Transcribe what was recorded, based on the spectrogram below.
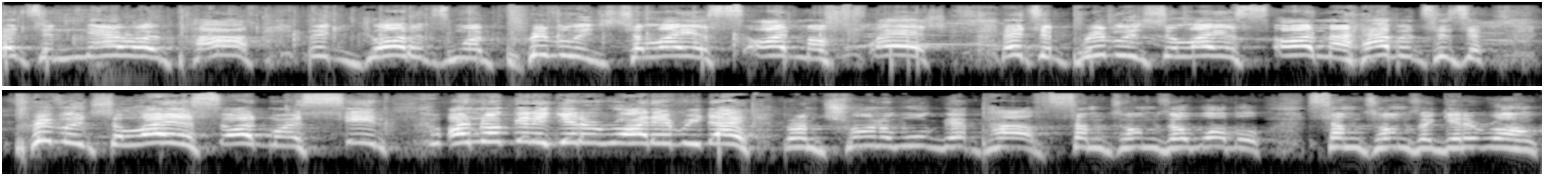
It's a narrow path, but God, it's my privilege to lay aside my flesh. It's a privilege to lay aside my habits. It's a privilege to lay aside my sin. I'm not going to get it right every day, but I'm trying to walk that path. Sometimes I wobble. Sometimes I get it wrong,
